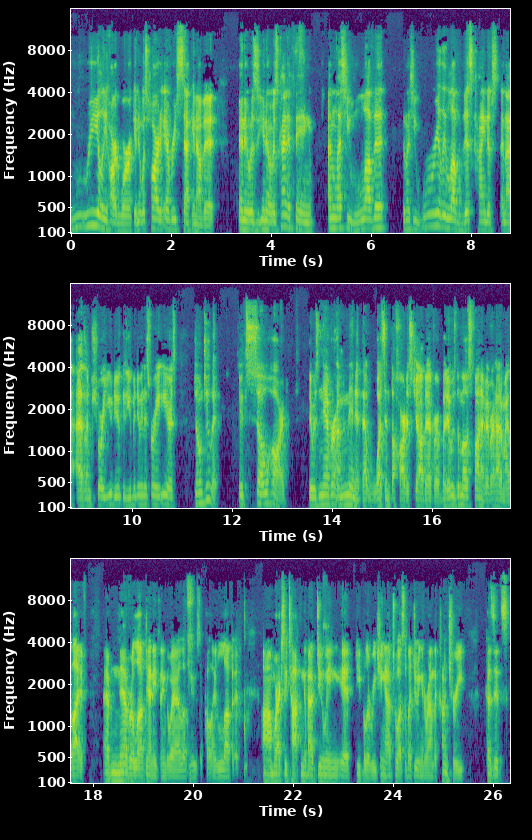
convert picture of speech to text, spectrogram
really hard work, and it was hard every second of it. And it was you know it was kind of thing unless you love it, unless you really love this kind of, and I, as I'm sure you do because you've been doing this for eight years, don't do it. It's so hard. There was never a minute that wasn't the hardest job ever, but it was the most fun I've ever had in my life. I've never loved anything the way I love Newsical. I love it. Um, we're actually talking about doing it. People are reaching out to us about doing it around the country because it's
